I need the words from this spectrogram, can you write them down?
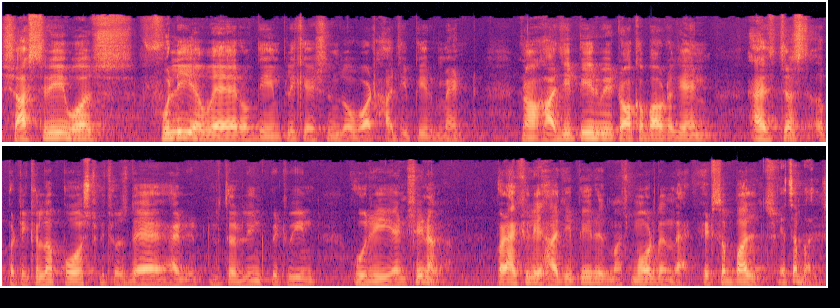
Shastri was fully aware of the implications of what Haji Pir meant. Now, Haji Pir we talk about again as just a particular post which was there and it, the link between Uri and Srinagar. But actually, Haji Hajipir is much more than that. It's a bulge. It's a bulge.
